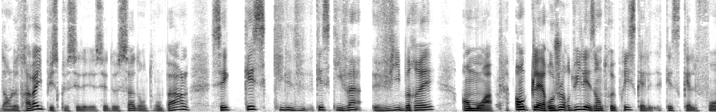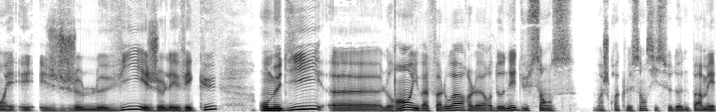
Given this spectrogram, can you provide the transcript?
dans le travail, puisque c'est de ça dont on parle, c'est qu'est-ce qu'est-ce qui va vibrer en moi. En clair, aujourd'hui, les entreprises, qu'est-ce qu'elles font? Et, je le vis et je l'ai vécu. On me dit, euh, Laurent, il va falloir leur donner du sens. Moi, je crois que le sens, il se donne pas. Mais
